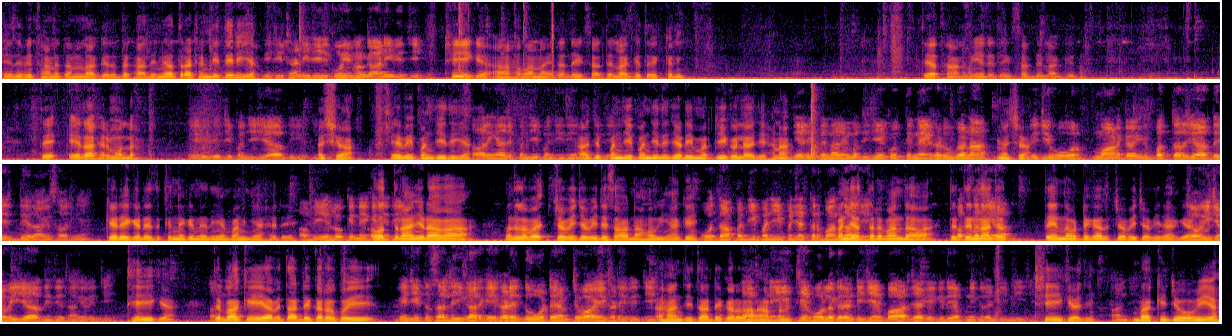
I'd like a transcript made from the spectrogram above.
ਇਹਦੇ ਵੀ ਥਾਣੇ ਤੁਹਾਨੂੰ ਲਾਗੇ ਤੋਂ ਦਿਖਾ ਦਿੰਨੇ ਉਹ ਤਰ੍ਹਾਂ ਠੰਡੀ ਤੇਰੀ ਆ? ਵੀਰ ਜੀ ਠੰਡੀ ਦੀ ਕੋਈ ਮੰਗਾ ਨਹੀਂ ਵੀਰ ਜੀ। ਠੀਕ ਹੈ ਆ ਹਵਾਨਾ ਇਹਦਾ ਦੇਖ ਸਕਦੇ ਲਾਗੇ ਤੋਂ ਇੱਕ ਨਹੀਂ। ਤੇ ਆ ਥਾਣ ਵੀ ਇਹਦੇ ਦੇਖ ਸਕਦੇ ਲਾਗੇ ਤੋਂ। ਤੇ ਇਹਦਾ ਫਿਰ ਮੁੱਲ? ਇਹ ਵੀ ਵੀਰ ਜੀ 25000 ਦੀ ਹੈ ਜੀ। ਅੱਛਾ ਇਹ ਵੀ ਪੰਜੀ ਦੀ ਆ। ਸਾਰੀਆਂ ਅੱਜ 25 25 ਦੀਆਂ ਅੱਜ ਪੰਜੀ ਪੰਜੀ ਦੀ ਜਿਹੜੀ ਮਰਜ਼ੀ ਕੋਈ ਲੈ ਜੇ ਹਨਾ? ਜਿਹੜੀ ਤਿੰਨਾਂ ਦੀ ਮਰਜ਼ੀ ਜੇ ਕੋਈ ਤਿੰਨੇ ਖੜੂਗਾ ਨਾ ਅੱਛਾ। ਵੀਰ ਜੀ ਹੋਰ ਮਾਨ ਕਰਾਂਗੇ 72000 ਦੇ ਦੇ ਦਾਂਗੇ ਸਾਰੀਆਂ। ਕਿਹੜੇ ਕਿਹੜੇ ਕਿੰਨੇ ਕਿੰਨੇ ਦੀਆਂ ਬਣ ਗਈਆਂ ਫਿਰ ਇਹ? ਆ ਵੇਖ ਲਓ ਕਿੰਨੇ ਕਿੰਨੇ ਤਰ੍ਹਾਂ ਜਿਹੜਾ ਵਾ ਮਤਲਬ 24 24 ਦੇ ਹਿਸਾਬ ਨਾਲ ਹੋ ਗਈਆਂ ਕਿ ਉਦਾਂ 25 25 75 ਬੰਦਾ ਜੀ। 75 ਬੰਦਾ ਵਾ ਤੇ ਤਿੰਨਾਂ ਚ ਤਿੰਨ ਉੱਡ ਗਿਆ ਤੇ 24 24 ਰਹਿ ਗਿਆ। 24 24000 ਦੀ ਦੇ ਦਾਂਗੇ ਵੀਰ ਜੀ। ਠੀਕ ਆ। ਤੇ ਬਾਕੀ ਇਹ ਆ ਵੀ ਤੁਹਾਡੇ ਘਰੋਂ ਕੋਈ ਵੀਰ ਜੀ ਤਸੱਲੀ ਕਰਕੇ ਖੜੇ ਦੋ ਟਾਈਮ ਚਵਾ ਕੇ ਖੜੇ ਵੀਰ ਜੀ। ਹਾਂਜੀ ਤੁਹਾਡੇ ਘਰੋਂ ਹਨਾ ਆਪਣੀ ਇੱਥੇ ਫੁੱਲ ਗਾਰੰਟੀ ਜੇ ਬਾਹਰ ਜਾ ਕੇ ਕਿਤੇ ਆਪਣੀ ਗਾਰੰਟੀ ਨਹੀਂ ਜੀ। ਠੀਕ ਹੈ ਜੀ। ਬਾਕੀ ਜੋ ਵੀ ਆ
